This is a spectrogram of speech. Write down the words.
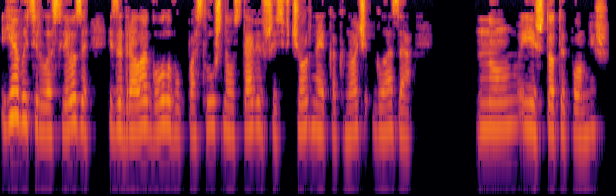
Я вытерла слезы и задрала голову, послушно уставившись в черные, как ночь, глаза. «Ну, и что ты помнишь?»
